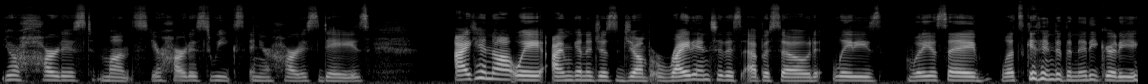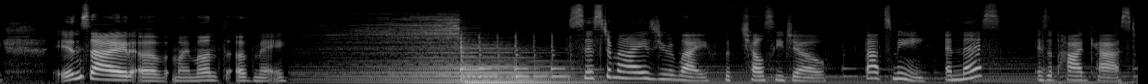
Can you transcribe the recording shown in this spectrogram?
your hardest months, your hardest weeks, and your hardest days. I cannot wait. I'm going to just jump right into this episode. Ladies, what do you say? Let's get into the nitty gritty inside of my month of May. Systemize Your Life with Chelsea Joe. That's me. And this is a podcast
